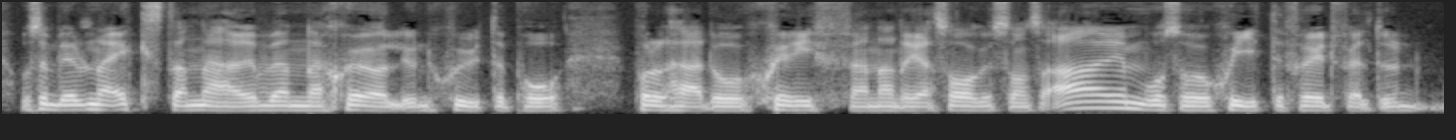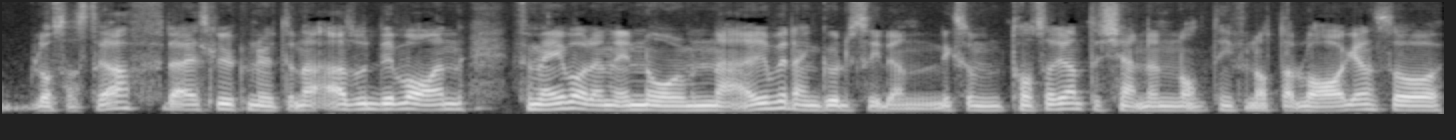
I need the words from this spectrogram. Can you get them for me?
och sen blev det den här extra nerven när Sjölund skjuter på, på det här då sheriffen Andreas Augustssons arm och så skiter Fröjdfält och blåser straff där i slutminuterna. Alltså det var en, för mig var det en enorm nerv i den guldstriden. Liksom, trots att jag inte känner någonting för något av lagen så,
